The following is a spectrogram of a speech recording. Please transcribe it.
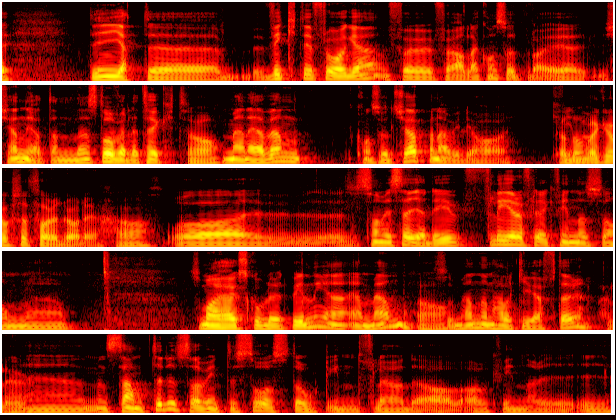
är, det är en jätteviktig fråga för, för alla konsultbolag. Jag känner att den, den står väldigt högt. Ja. Men även konsultköparna vill ju ha ja, de verkar också föredra det. Ja. Och eh, som vi säger, det är fler och fler kvinnor som, eh, som har högskoleutbildning än män. Ja. Så männen halkar ju efter. Eh, Men samtidigt så har vi inte så stort inflöde av, av kvinnor i, i, i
